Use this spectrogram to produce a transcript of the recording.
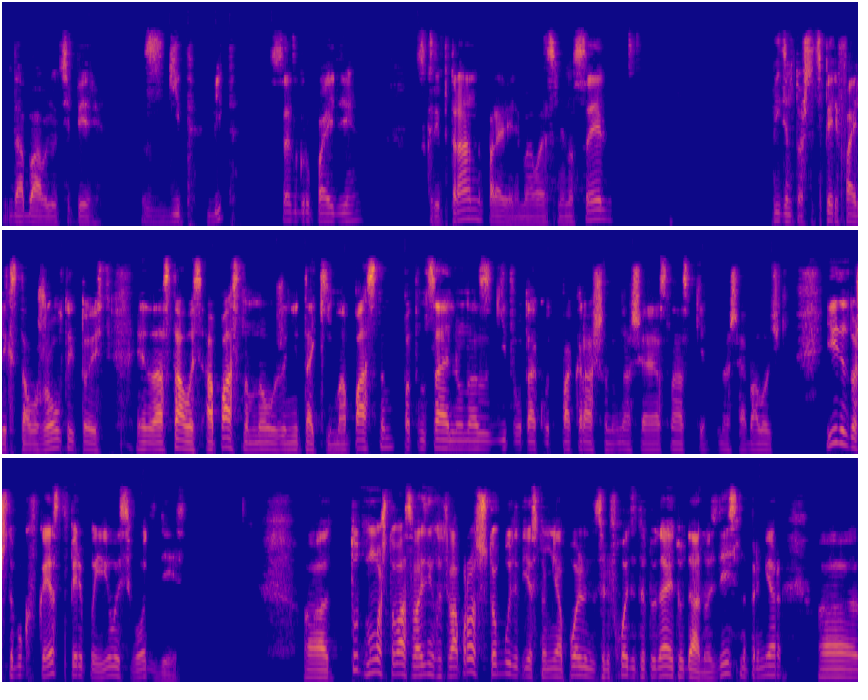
добавлю теперь с git bit set group ID, script run, проверим ls-l. Видим то, что теперь файлик стал желтый, то есть это осталось опасным, но уже не таким опасным. Потенциально у нас git вот так вот покрашен в нашей оснастке, в нашей оболочке. И видим то, что буковка S теперь появилась вот здесь. А, тут может у вас возникнуть вопрос, что будет, если у меня пользователь входит и туда, и туда. Но здесь, например, а,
